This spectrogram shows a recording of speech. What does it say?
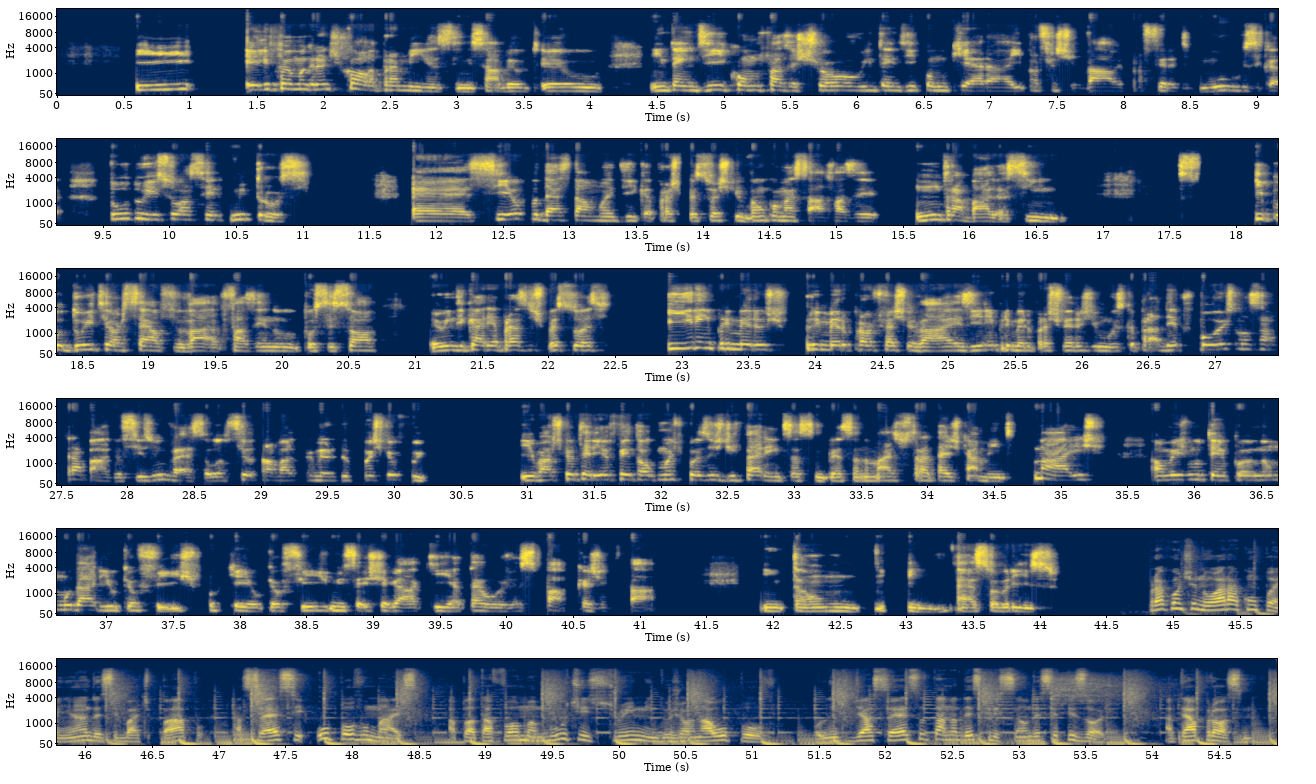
e ele foi uma grande escola para mim, assim, sabe? Eu, eu, entendi como fazer show, entendi como que era ir para festival, ir para feira de música, tudo isso o Acento me trouxe. É, se eu pudesse dar uma dica para as pessoas que vão começar a fazer um trabalho assim, tipo do it yourself, fazendo por si só, eu indicaria para essas pessoas irem primeiro, primeiro para os festivais, irem primeiro para as feiras de música, para depois lançar um trabalho. Eu fiz o inverso, eu lancei o trabalho primeiro depois que eu fui. E eu acho que eu teria feito algumas coisas diferentes, assim, pensando mais estrategicamente. Mas, ao mesmo tempo, eu não mudaria o que eu fiz, porque o que eu fiz me fez chegar aqui até hoje, esse papo que a gente tá. Então, enfim, é sobre isso. Para continuar acompanhando esse bate-papo, acesse O Povo Mais, a plataforma multi-streaming do jornal O Povo. O link de acesso está na descrição desse episódio. Até a próxima!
